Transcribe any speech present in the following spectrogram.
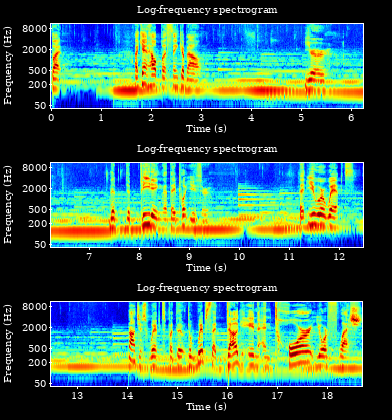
but I can't help but think about your the, the beating that they put you through. That you were whipped. Not just whipped, but the, the whips that dug in and tore your flesh.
